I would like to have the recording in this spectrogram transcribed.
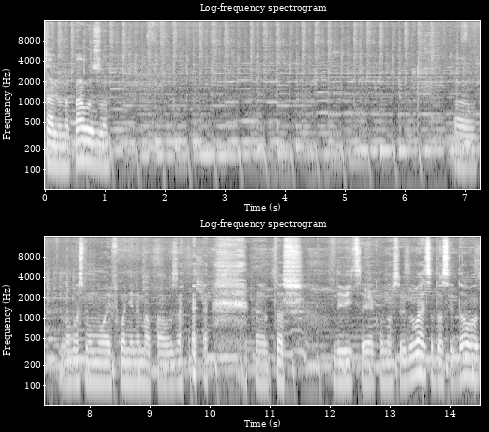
Ставлю на паузу. На восьмому айфоні нема паузи. Тож дивіться, як воно все відбувається, досить довго,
